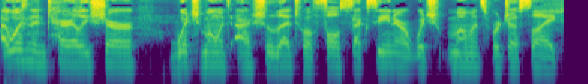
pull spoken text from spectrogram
I wasn't entirely sure which moments actually led to a full sex scene or which moments were just like,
